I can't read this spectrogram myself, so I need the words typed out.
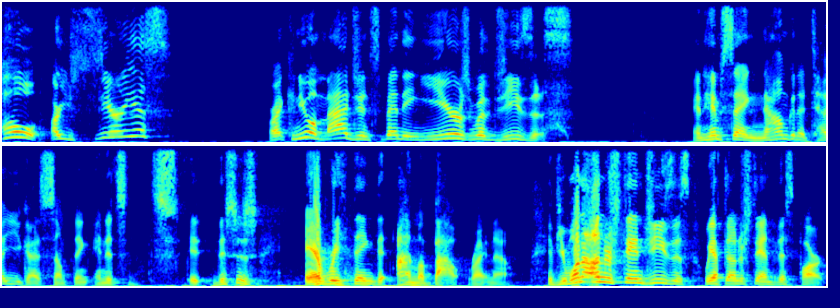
Oh, are you serious? All right? Can you imagine spending years with Jesus and him saying, now I'm going to tell you guys something, and it's, it, this is everything that I'm about right now. If you want to understand Jesus, we have to understand this part.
